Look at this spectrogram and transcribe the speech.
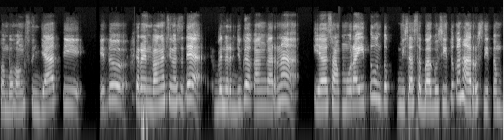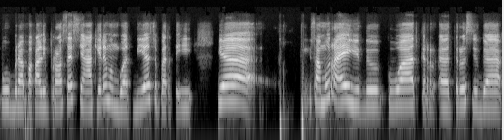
pembohong sejati. Itu keren banget sih maksudnya. Bener juga Kang karena ya samurai itu untuk bisa sebagus itu kan harus ditempuh berapa kali proses yang akhirnya membuat dia seperti ya samurai gitu kuat ker, uh, terus juga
